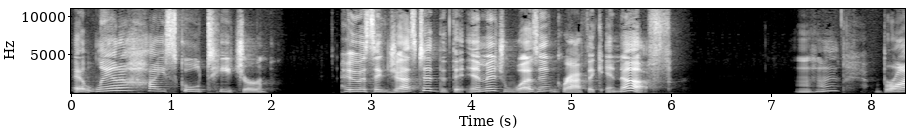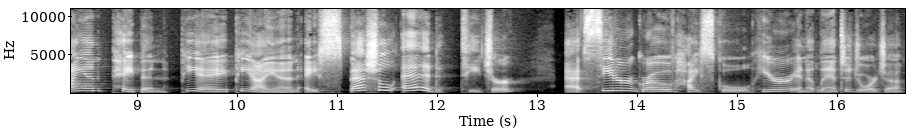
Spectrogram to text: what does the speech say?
Atlanta high school teacher who has suggested that the image wasn't graphic enough. Mm-hmm. Brian Papin, P A P I N, a special ed teacher at Cedar Grove High School here in Atlanta, Georgia,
